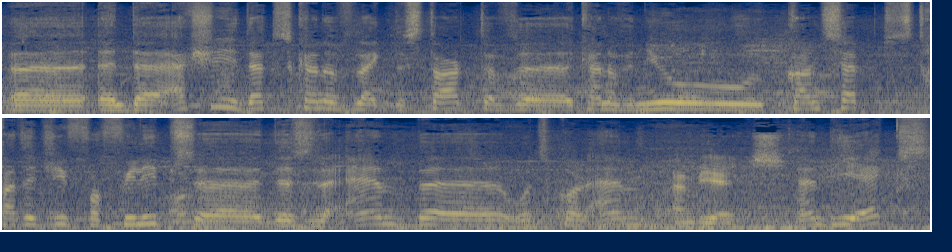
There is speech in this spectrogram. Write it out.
Uh, and uh, actually, that's kind of like the start of the kind of a new concept strategy for Philips. Uh, there's the AMB, uh, what's it called AMB, MBX. MBX,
